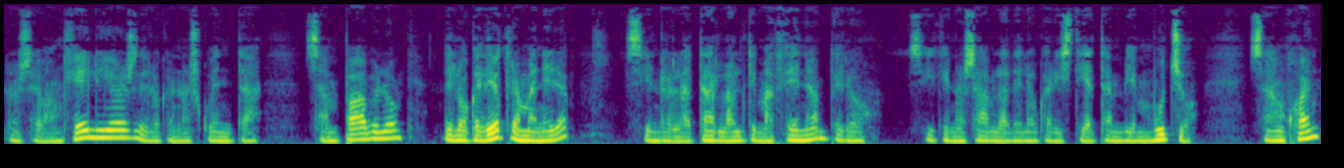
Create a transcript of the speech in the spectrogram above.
los evangelios, de lo que nos cuenta San Pablo, de lo que de otra manera, sin relatar la última cena, pero sí que nos habla de la Eucaristía también mucho San Juan,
